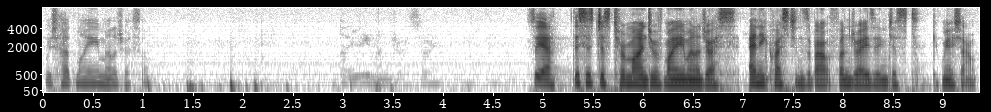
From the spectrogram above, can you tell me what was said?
which had my email address on. So yeah, this is just to remind you of my email address. Any questions about fundraising, just give me a shout.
